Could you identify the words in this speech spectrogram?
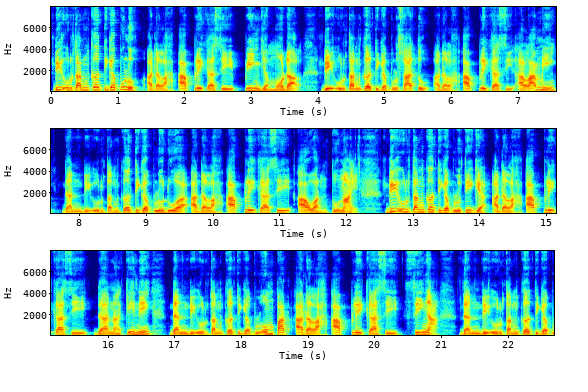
Di urutan ke-30 adalah aplikasi pinjam modal. Di urutan ke-31 adalah aplikasi Alami dan di urutan ke-32 adalah aplikasi Awan Tunai. Di urutan ke-33 adalah aplikasi Dana Kini dan di urutan ke-34 adalah aplikasi Singa dan di urutan ke-35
